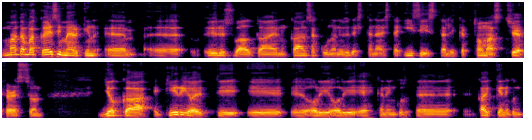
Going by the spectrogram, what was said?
mä otan vaikka esimerkin Yhdysvaltain kansakunnan yhdestä näistä isistä, eli Thomas Jefferson, joka kirjoitti, oli, oli ehkä niin kuin, kaikkein niin kuin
